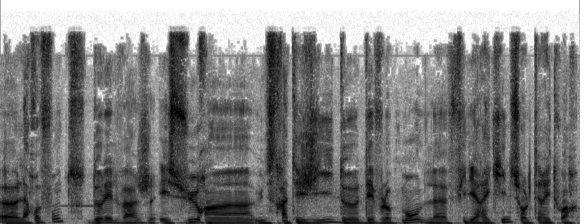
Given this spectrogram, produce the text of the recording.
euh, la refonte de l'élevage et sur un, une stratégie de développement de la filière équine sur le territoire.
